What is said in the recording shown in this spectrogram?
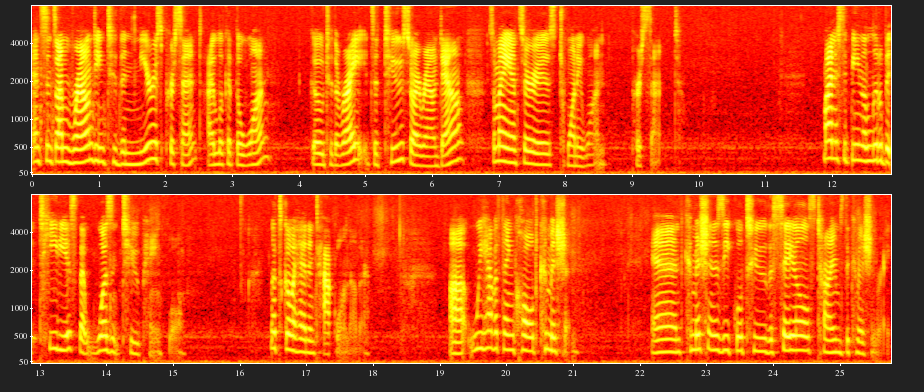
And since I'm rounding to the nearest percent, I look at the 1, go to the right, it's a 2, so I round down. So my answer is 21%. Minus it being a little bit tedious, that wasn't too painful. Let's go ahead and tackle another. Uh, we have a thing called commission. And commission is equal to the sales times the commission rate.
